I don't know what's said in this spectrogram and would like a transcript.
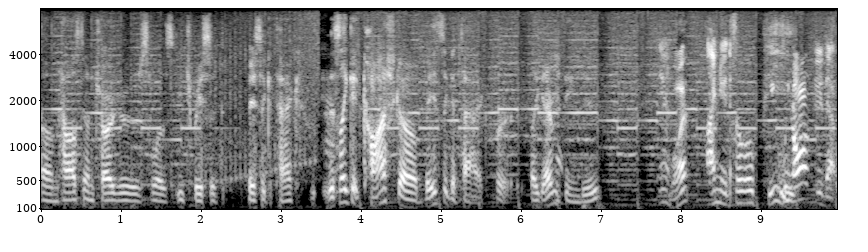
Um, Halcyon Chargers was each basic basic attack. It's like a Koshka basic attack for like everything, dude. what? I knew that. So OP. We all knew that.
